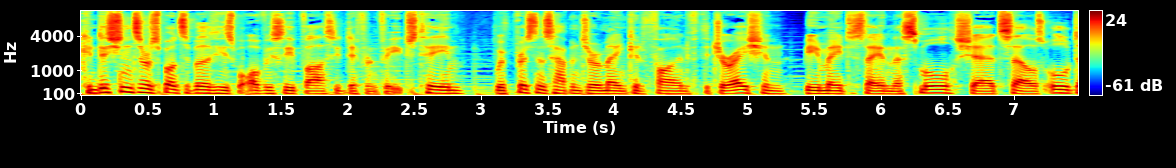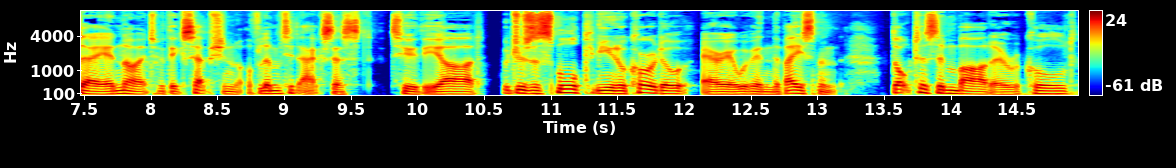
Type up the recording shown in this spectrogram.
Conditions and responsibilities were obviously vastly different for each team, with prisoners having to remain confined for the duration, being made to stay in their small shared cells all day and night with the exception of limited access to the yard, which was a small communal corridor area within the basement. Dr. Zimbardo recalled.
